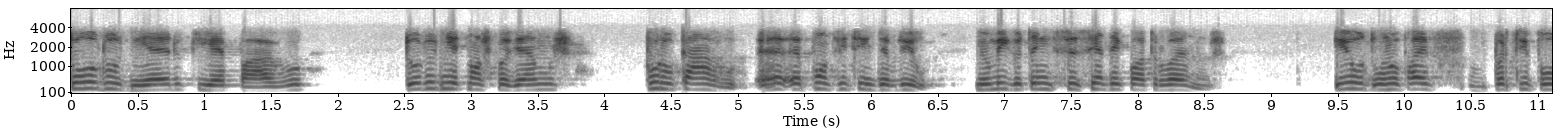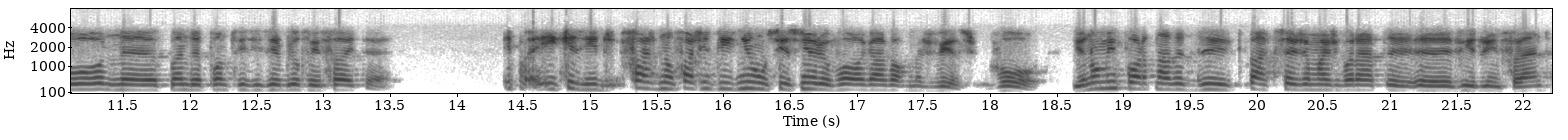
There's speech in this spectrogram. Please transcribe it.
todo o dinheiro que é pago, todo o dinheiro que nós pagamos por o carro, a, a ponto 25 de Abril. Meu amigo, eu tenho 64 anos. Eu, o meu pai participou na, quando a ponte 25 de Abril foi feita. E, quer dizer, faz, não faz sentido nenhum. Se a senhora eu vou alagar algumas vezes, vou. Eu não me importo nada de pá, que seja mais barato a uh, via do Infante,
